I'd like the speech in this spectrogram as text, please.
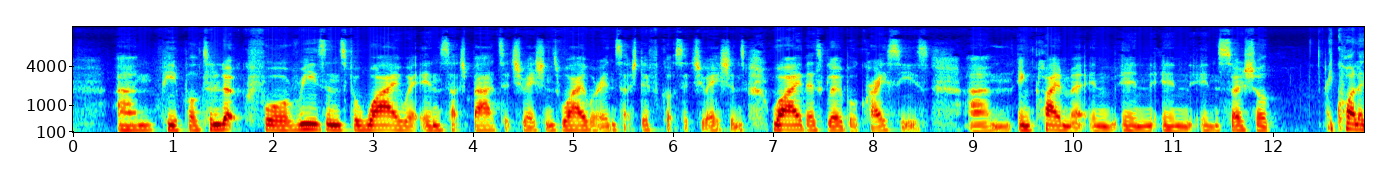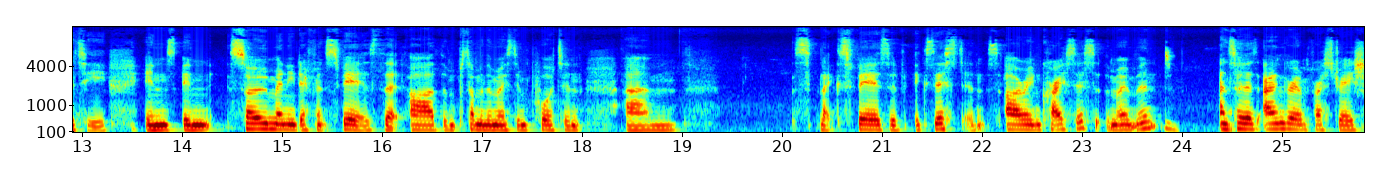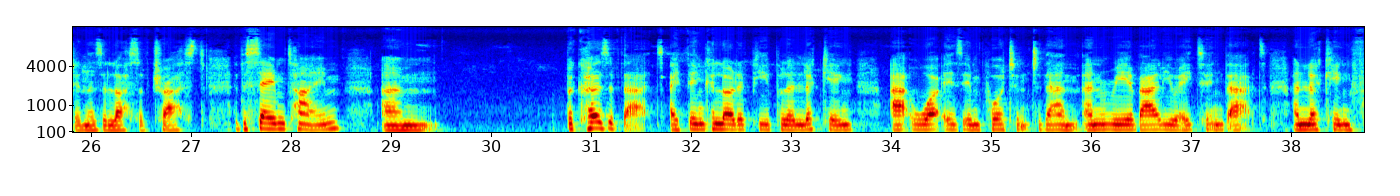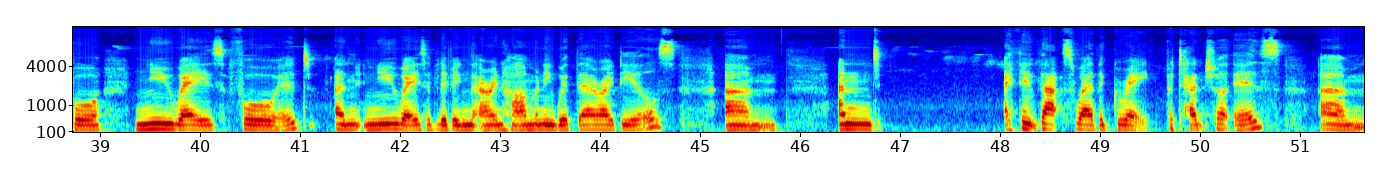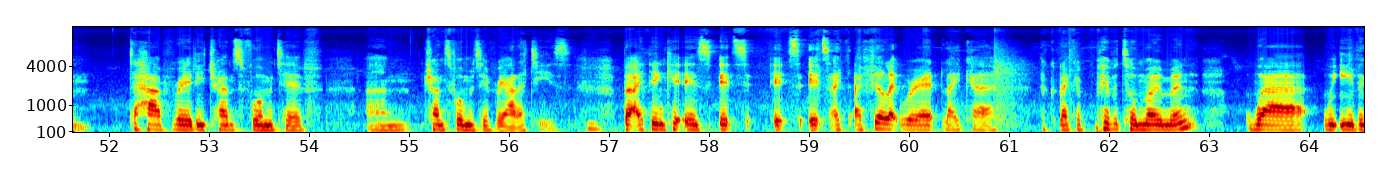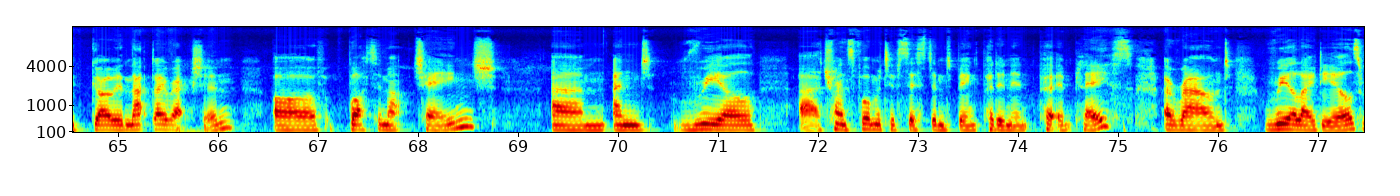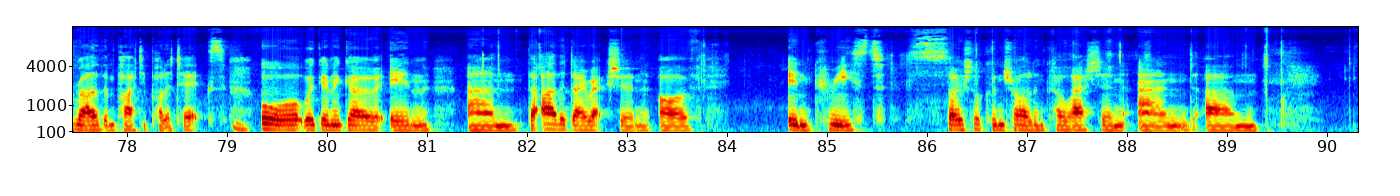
um, people to look for reasons for why we're in such bad situations, why we're in such difficult situations, why there's global crises um, in climate, in, in, in, in social equality, in, in so many different spheres that are the, some of the most important. Um, like spheres of existence are in crisis at the moment. Mm. And so there's anger and frustration, there's a loss of trust. At the same time, um, because of that, I think a lot of people are looking at what is important to them and reevaluating that and looking for new ways forward and new ways of living that are in harmony with their ideals. Um, and I think that's where the great potential is um, to have really transformative um, transformative realities. Mm. But I think it is it's it's it's I, I feel like we're at like a, a like a pivotal moment where we either go in that direction of bottom up change um, and real uh, transformative systems being put in, in, put in place around real ideals rather than party politics, mm. or we're going to go in um, the other direction of increased social control and coercion and um,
